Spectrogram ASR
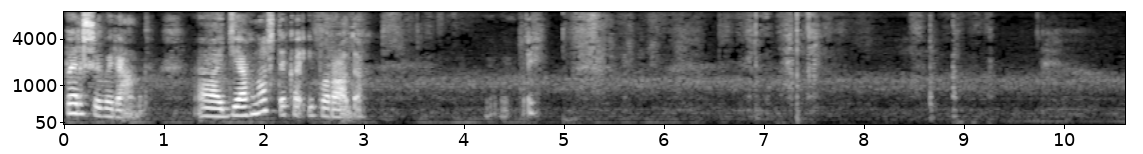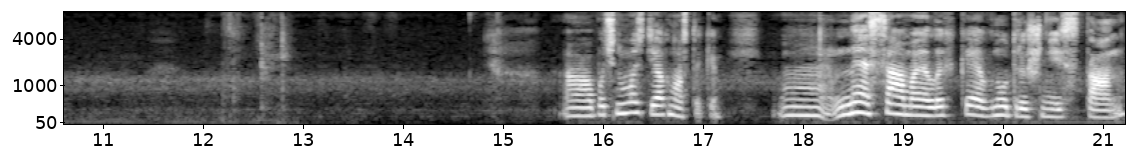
Перший варіант. Е, Діагностика і порада. Ой. А, Почнемо з діагностики. Не саме легке внутрішній стан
